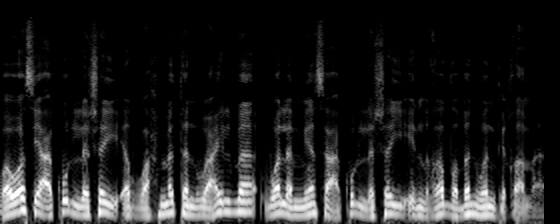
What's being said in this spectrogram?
ووسع كل شيء رحمة وعلما ولم يسع كل شيء غضبا وانتقاما.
